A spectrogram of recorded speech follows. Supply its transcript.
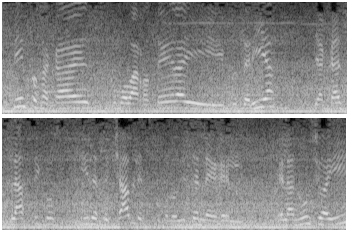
distintos. Acá es como barrotera y frutería y acá es plásticos y desechables, como lo dice el, el anuncio ahí.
